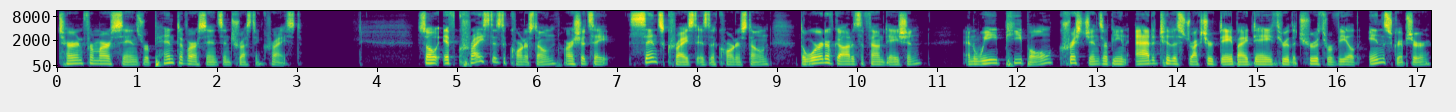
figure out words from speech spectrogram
turn from our sins, repent of our sins, and trust in Christ. So, if Christ is the cornerstone, or I should say, since Christ is the cornerstone, the Word of God is the foundation, and we people, Christians, are being added to the structure day by day through the truth revealed in Scripture,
